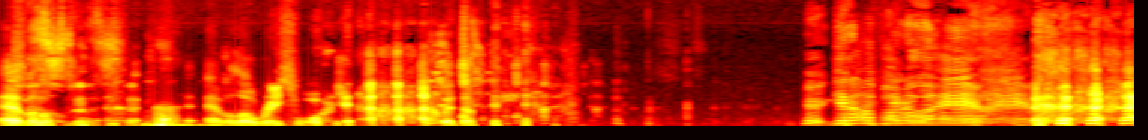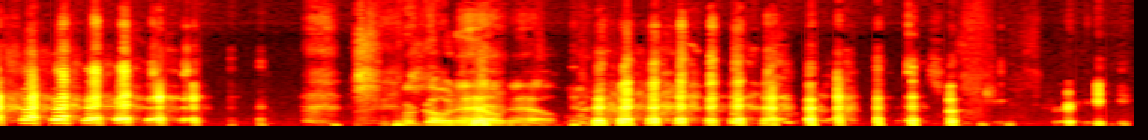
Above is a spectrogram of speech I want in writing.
have, a little, have a little race war, you know, with the Here, Get off our land. We're going to hell. That's fucking great.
